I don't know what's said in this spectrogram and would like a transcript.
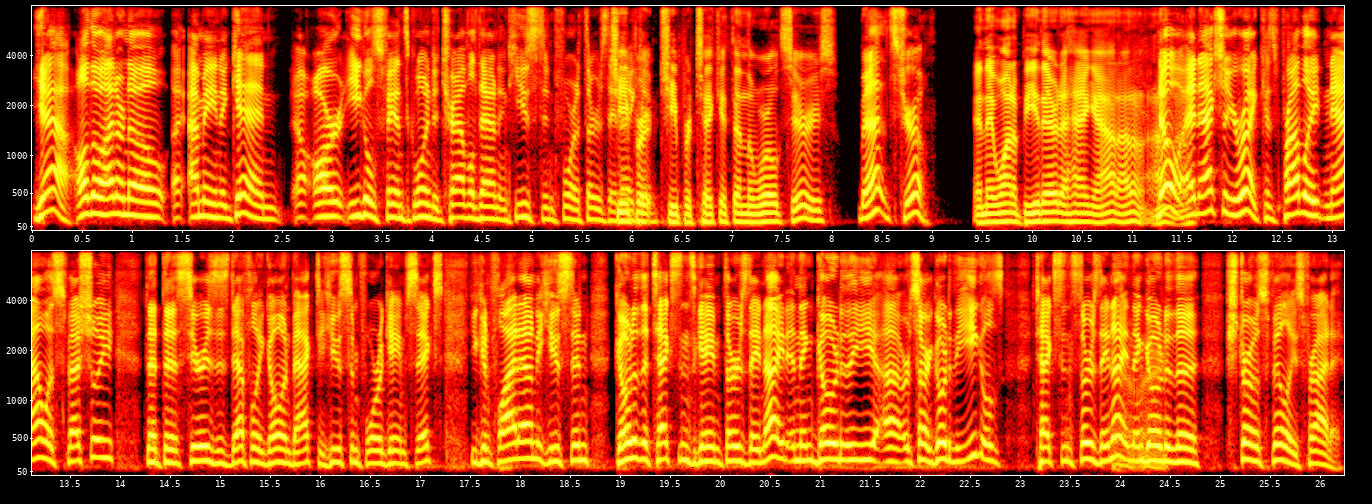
Yeah, although I don't know. I- mean, again, are Eagles fans going to travel down in Houston for a Thursday cheaper, night game? cheaper ticket than the World Series, Yeah, it's true. And they want to be there to hang out. I don't. I No, don't and actually, you're right because probably now, especially that the series is definitely going back to Houston for Game Six. You can fly down to Houston, go to the Texans game Thursday night, and then go to the uh, or sorry, go to the Eagles Texans Thursday night, and then go to the Stros Phillies Friday.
